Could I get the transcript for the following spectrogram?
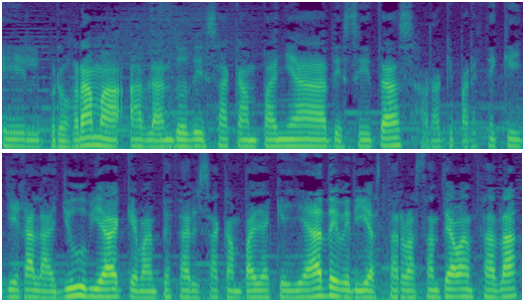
el programa hablando de esa campaña de setas, ahora que parece que llega la lluvia, que va a empezar esa campaña que ya debería estar bastante avanzada.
